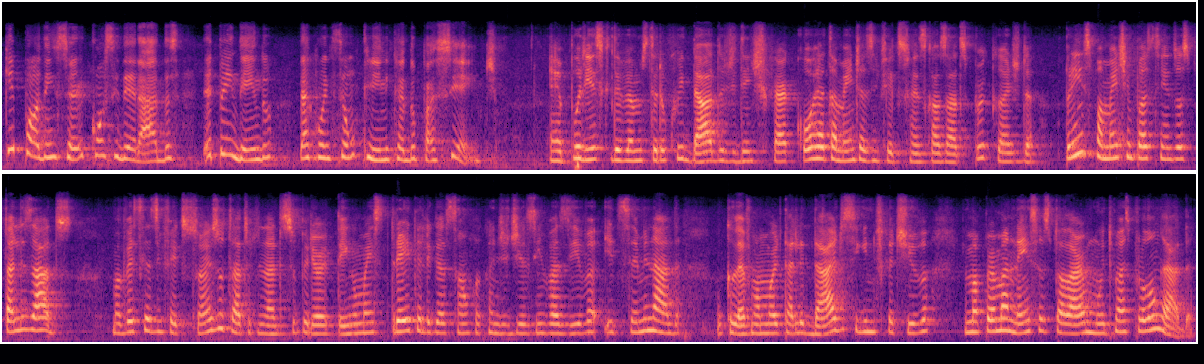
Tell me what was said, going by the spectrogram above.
que podem ser consideradas dependendo da condição clínica do paciente. É por isso que devemos ter o cuidado de identificar corretamente as infecções causadas por Cândida, principalmente em pacientes hospitalizados, uma vez que as infecções do trato urinário superior têm uma estreita ligação com a candidíase invasiva e disseminada, o que leva a uma mortalidade significativa e uma permanência hospitalar muito mais prolongada.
